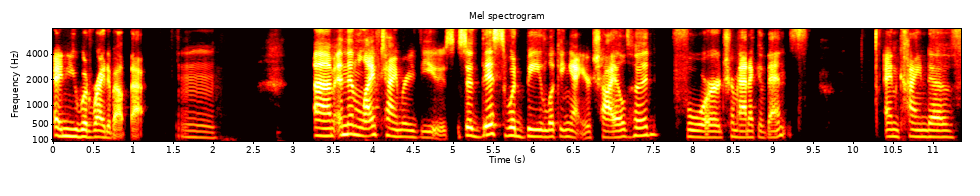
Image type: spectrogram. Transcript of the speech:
And you would write about that. Mm. Um, and then lifetime reviews. So this would be looking at your childhood for traumatic events and kind of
